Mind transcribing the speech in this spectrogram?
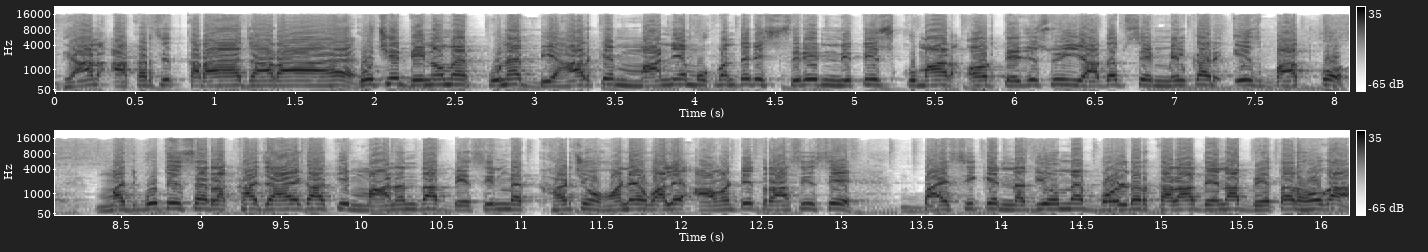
ध्यान आकर्षित कराया जा रहा है। कुछ ही दिनों में पुनः बिहार के माननीय मुख्यमंत्री श्री नीतीश कुमार और तेजस्वी यादव से मिलकर इस बात को मजबूती से रखा जाएगा कि मानंदा बेसिन में खर्च होने वाले आवंटित राशि से बाईसी के नदियों में बोल्डर करा देना बेहतर होगा।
